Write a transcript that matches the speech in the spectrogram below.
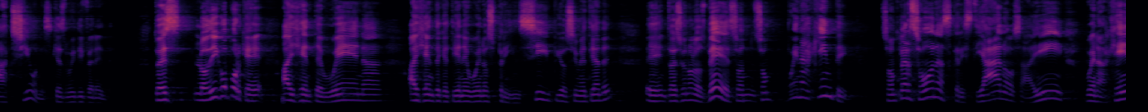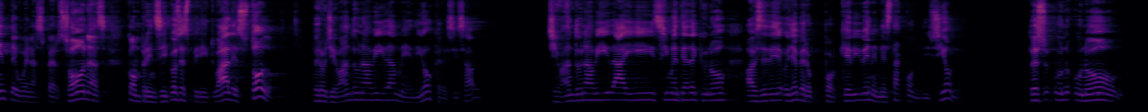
acciones, que es muy diferente. Entonces, lo digo porque hay gente buena, hay gente que tiene buenos principios, ¿sí me entiende? Eh, entonces uno los ve, son, son buena gente. Son personas, cristianos ahí, buena gente, buenas personas, con principios espirituales, todo, pero llevando una vida mediocre, ¿sí sabe? Llevando una vida ahí, ¿sí me entiende? Que uno a veces dice, oye, pero ¿por qué viven en esta condición? Entonces uno,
